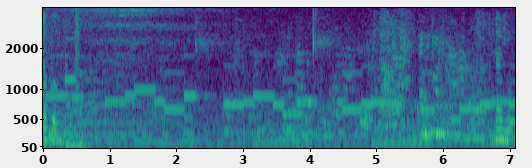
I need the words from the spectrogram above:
ครับผมแล้วก็มาครับผม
